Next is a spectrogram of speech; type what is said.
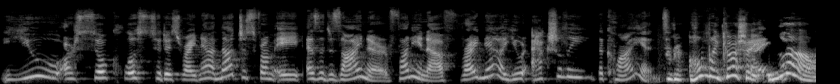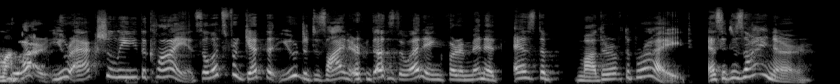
you are so close to this right now, not just from a, as a designer, funny enough, right now, you're actually the client. Oh my gosh, right? I am. You are. You're actually the client. So let's forget that you're the designer who does the wedding for a minute as the mother of the bride, as a designer.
